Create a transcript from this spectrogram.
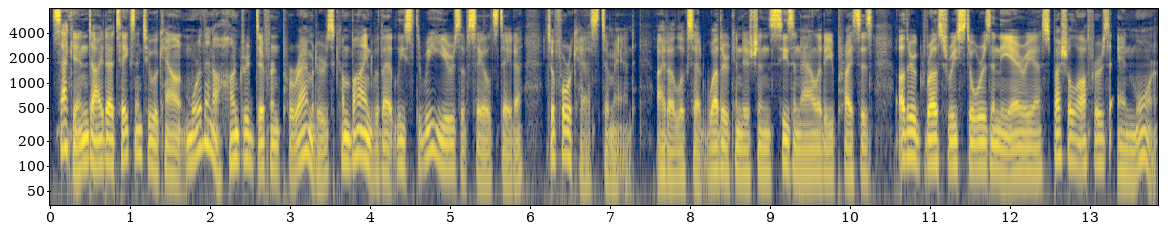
Second, IDA takes into account more than 100 different parameters combined with at least three years of sales data to forecast demand. IDA looks at weather conditions, seasonality, prices, other grocery stores in the area, special offers, and more.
